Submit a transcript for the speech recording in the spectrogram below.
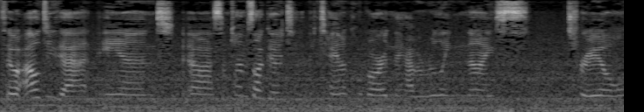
So I'll do that and uh, sometimes I'll go to the botanical garden. They have a really nice trail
